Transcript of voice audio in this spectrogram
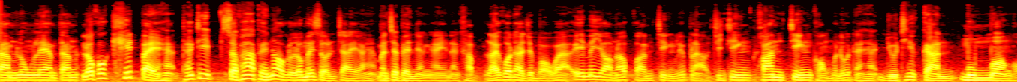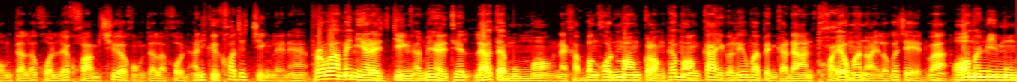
ตามโรงแรมตามเราก็คิดไปฮะทั้งที่สภาพภายนอกเราไม่สนใจอะฮะมันจะเป็นยังไงนะครับหลายคนอาจจะบอกว่าเอ้ยไม่ยอมรับความจริงหรือเปล่าจริง ๆ ความจริงของมนุษย์นะฮะอยู่ที่การมุมมองของแต่ละคนและความเชื่อของแต่ละคน อันนี้คือข้อเท็จจริงเลยนะฮะเพราะว่าไม่มีอะไรจริงอันไม่มีอะไรเท็จแล้วแต่มุมมองนะครับบางคนมองกล่องถ้ามองใกล้ก็เรียกว่าเป็นกระดานถอยออกมาหน่อยเราก็จะเห็นว่าอ๋อมันมีมุม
